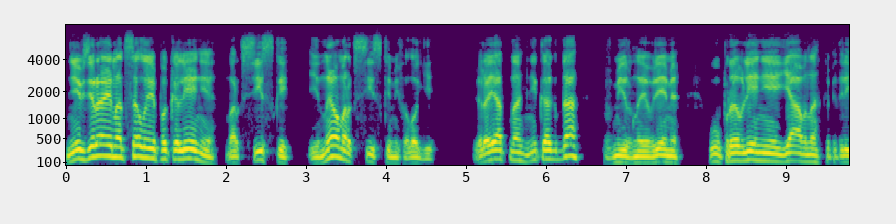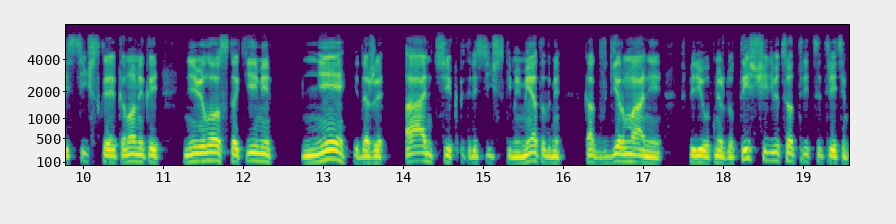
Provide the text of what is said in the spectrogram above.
Невзирая на целые поколения марксистской и неомарксистской мифологии, вероятно, никогда в мирное время управление явно капиталистической экономикой не вело с такими не и даже антикапиталистическими методами, как в Германии в период между 1933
